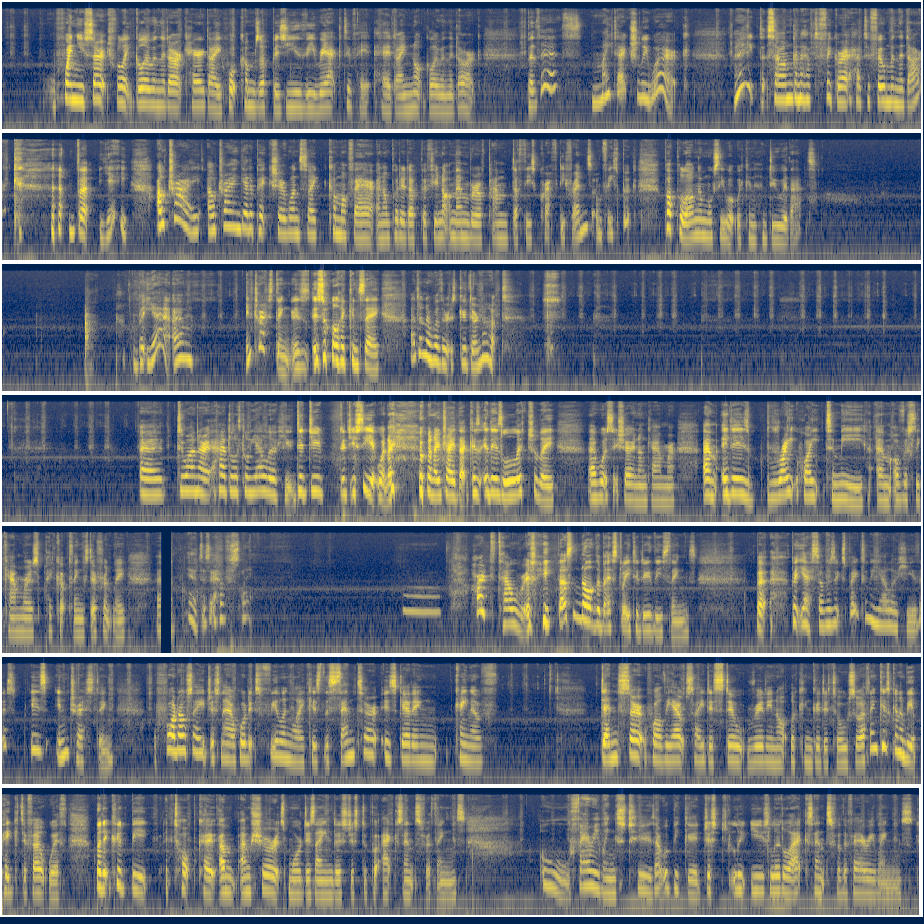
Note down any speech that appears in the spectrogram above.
when you search for like glow in the dark hair dye, what comes up is UV reactive hair dye, not glow in the dark. but this might actually work. Right, so I'm gonna have to figure out how to film in the dark. but yay, I'll try. I'll try and get a picture once I come off air and I'll put it up. If you're not a member of Pam Duthie's Crafty Friends on Facebook, pop along and we'll see what we can do with that. But yeah, um, interesting is, is all I can say. I don't know whether it's good or not. Uh, Joanna, it had a little yellow hue. Did you did you see it when I when I tried that? Because it is literally, uh, what's it showing on camera? Um, it is bright white to me. Um, obviously cameras pick up things differently. Uh, yeah, does it have slight? Hmm, hard to tell, really. That's not the best way to do these things. But but yes, I was expecting a yellow hue. This is interesting what I'll say just now, what it's feeling like is the center is getting kind of denser while the outside is still really not looking good at all. So I think it's going to be a pig to felt with, but it could be a top coat. I'm, I'm sure it's more designed as just to put accents for things. Oh, fairy wings too. That would be good. Just use little accents for the fairy wings.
